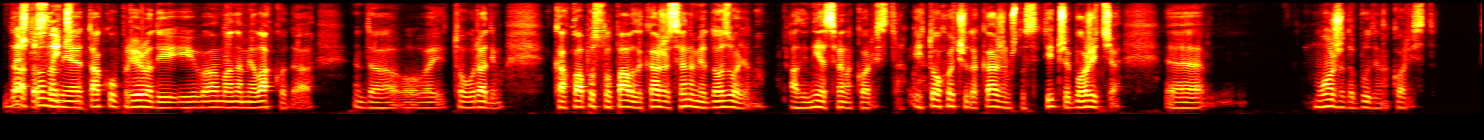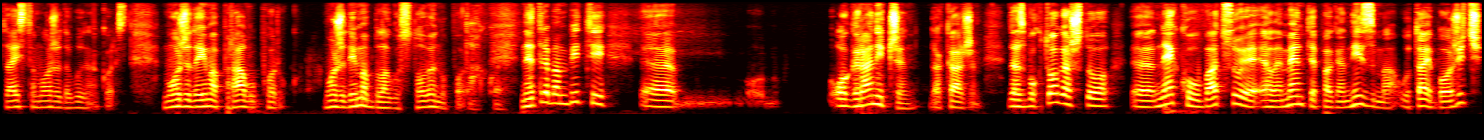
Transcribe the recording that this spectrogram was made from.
Da, nešto to nam slično. je tako u prirodi i vama nam je lako da, da ovaj, to uradimo. Kako apostol Pavle kaže, sve nam je dozvoljeno, ali nije sve na korist. Tako I to hoću da kažem što se tiče Božića, e, može da bude na korist. Zaista može da bude na korist. Može da ima pravu poruku. Može da ima blagoslovenu poruku. Tako je. ne trebam biti e, ograničen, da kažem, da zbog toga što e, neko ubacuje elemente paganizma u taj Božić,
